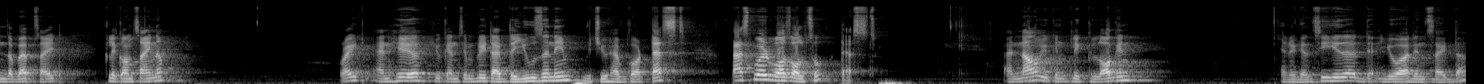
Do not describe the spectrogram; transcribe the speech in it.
in the website. Click on sign up. Right? And here you can simply type the username which you have got test. Password was also test. And now you can click login. And you can see here that you are inside the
